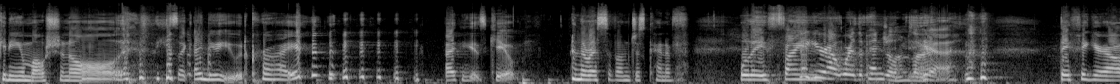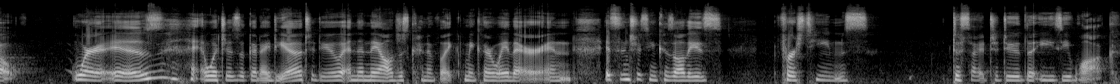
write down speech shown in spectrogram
getting emotional. He's like, I knew you would cry. I think it's cute, and the rest of them just kind of, well, they find Figure out where the pendulums are. yeah, they figure out where it is, which is a good idea to do, and then they all just kind of like make their way there, and it's interesting because all these first teams decide to do the easy walk.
